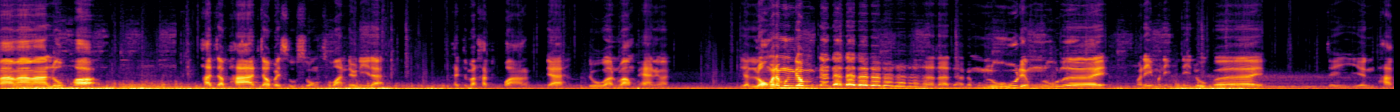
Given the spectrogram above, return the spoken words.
มามามาลูกพ่อถ้าจะพาเจ้าไปสู่สวงสวรรค์เดี๋ยวนี้แหละ ใครจะมาขัดขวางอย่าดูก่อนวางแผนก่อน อย่าลงมานะมึงเดี๋ยวเดี๋ยวเดี๋ยวเดี๋ยวเดี๋ยวมึงรู้เดี๋ยวมึงรู้เลย มานี่มานี่มานี่ลูกเอ้ยใจเย็นพัก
